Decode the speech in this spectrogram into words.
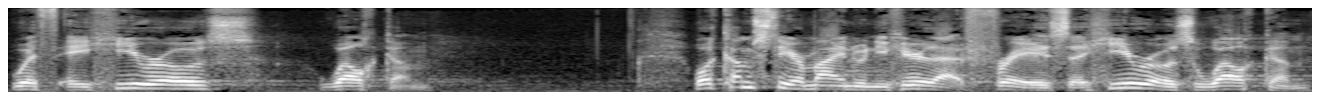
with a hero's welcome. What comes to your mind when you hear that phrase, a hero's welcome?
